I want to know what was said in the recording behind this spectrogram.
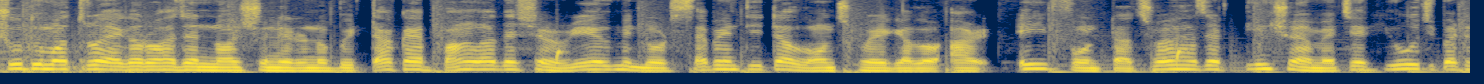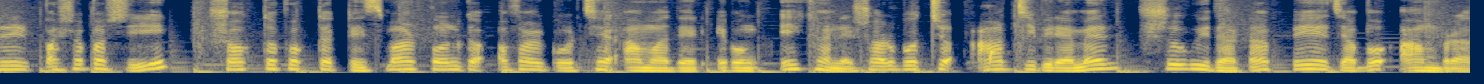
শুধুমাত্র এগারো হাজার নয়শো নিরানব্বই টাকায় বাংলাদেশের রিয়েলমি নোট সেভেন্টিটা লঞ্চ হয়ে গেল। আর এই ফোনটা ছয় হাজার তিনশো এমএচ এর হিউজ ব্যাটারির পাশাপাশি শক্তপোক্ত একটা স্মার্টফোনকে অফার করছে আমাদের এবং এখানে সর্বোচ্চ আট জিবি র্যামের সুবিধাটা পেয়ে যাব আমরা।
